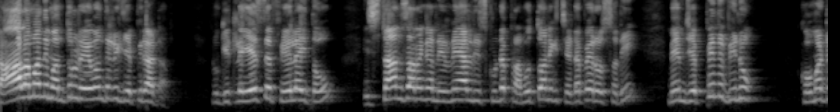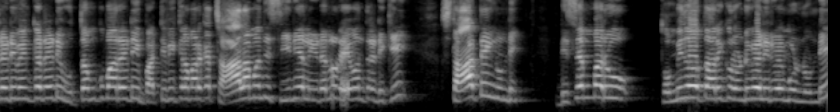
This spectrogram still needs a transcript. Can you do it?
చాలామంది మంత్రులు రేవంత్ రెడ్డికి చెప్పిరాట నువ్వు ఇట్లా చేస్తే ఫెయిల్ అవుతావు ఇష్టానుసారంగా నిర్ణయాలు తీసుకుంటే ప్రభుత్వానికి చెడ్డ పేరు వస్తుంది. మేము చెప్పింది విను. కోమటిరెడ్డి వెంకటరెడ్డి ఉత్తమ్ కుమార్ రెడ్డి బట్టి విక్రమార్క చాలామంది సీనియర్ లీడర్లు రేవంత్ రెడ్డికి స్టార్టింగ్ నుండి డిసెంబరు తొమ్మిదో తారీఖు రెండు వేల ఇరవై మూడు నుండి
